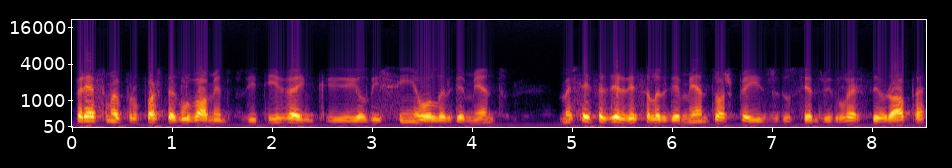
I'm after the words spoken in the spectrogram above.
Parece uma proposta globalmente positiva, em que ele diz sim ao alargamento, mas sem fazer desse alargamento aos países do centro e do leste da Europa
